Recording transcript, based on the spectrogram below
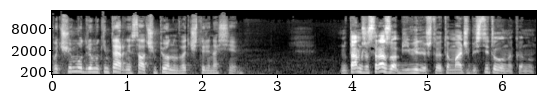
почему Дрю Макинтайр не стал чемпионом 24 на 7. Ну там же сразу объявили, что это матч без титула на кону.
